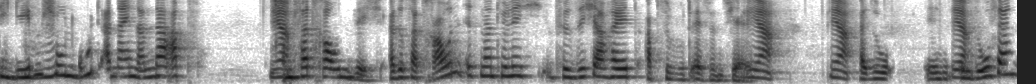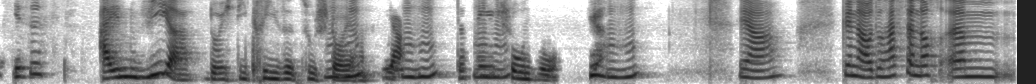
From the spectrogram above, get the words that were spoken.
Die geben mhm. schon gut aneinander ab. Ja. Und vertrauen sich. Also Vertrauen ist natürlich für Sicherheit absolut essentiell. Ja, ja. Also in, ja. insofern ist es ein Wir durch die Krise zu steuern. Mhm. Ja, mhm. das sehe ich mhm. schon so. Ja. Mhm. Ja, genau. Du hast dann noch ähm,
